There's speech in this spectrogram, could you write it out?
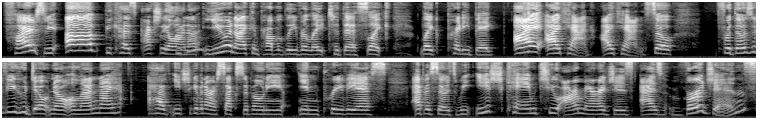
fires me up because actually, Alana, you and I can probably relate to this like like pretty big. I I can. I can. So for those of you who don't know, Alana and I have each given our sextimony in previous episodes. We each came to our marriages as virgins.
